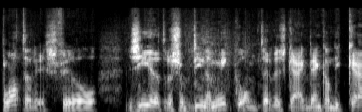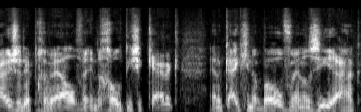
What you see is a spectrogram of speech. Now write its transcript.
platter is, veel, zie je dat er een soort dynamiek komt. Hè? Dus kijk, denk aan die kruisribgewelven in de gotische kerk. En dan kijk je naar boven en dan zie je eigenlijk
